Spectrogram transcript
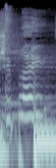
she played.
